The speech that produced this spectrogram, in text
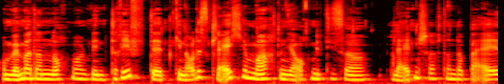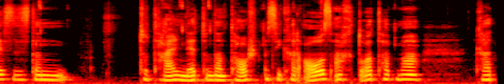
Und wenn man dann nochmal wen trifft, der genau das Gleiche macht und ja auch mit dieser Leidenschaft dann dabei ist, ist es dann total nett und dann tauscht man sie gerade aus. Ach, dort hat man gerade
